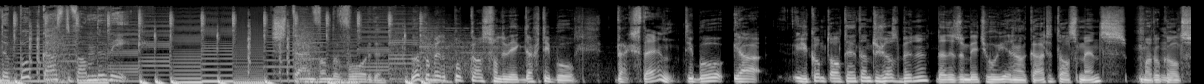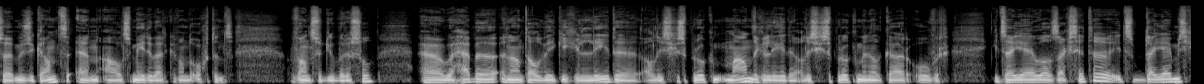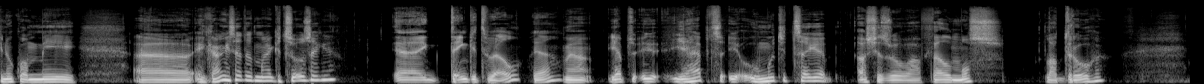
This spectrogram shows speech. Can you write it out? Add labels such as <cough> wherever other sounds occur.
de podcast van de week. Stijn van de Voorde. Welkom bij de podcast van de week. Dag Thibaut. Dag Stijn. Thibaut, ja, je komt altijd enthousiast binnen. Dat is een beetje hoe je in elkaar zit als mens, maar ook als uh, muzikant en als medewerker van de ochtend van Studio Brussel. Uh, we hebben een aantal weken geleden al eens gesproken, maanden geleden al eens gesproken met elkaar over iets dat jij wel zag zitten, iets dat jij misschien ook wel mee uh, in gang zette, mag ik het zo zeggen? Uh, ik denk het wel, ja. ja je, hebt, je, hebt, hoe moet je het zeggen, als je zo wat mos laat drogen,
